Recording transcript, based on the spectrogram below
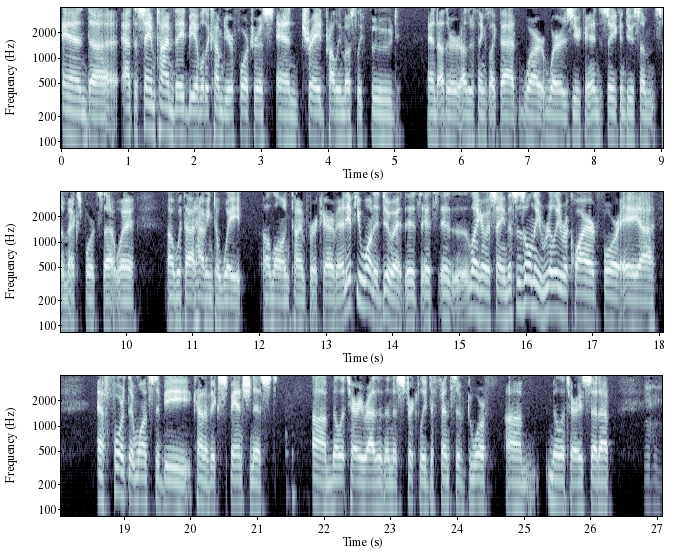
And uh, at the same time, they'd be able to come to your fortress and trade probably mostly food and other other things like that. Where, whereas you can so you can do some some exports that way uh, without having to wait a long time for a caravan. If you want to do it, it's it's it, like I was saying. This is only really required for a uh, a fort that wants to be kind of expansionist uh, military rather than a strictly defensive dwarf um, military setup. Mm-hmm.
